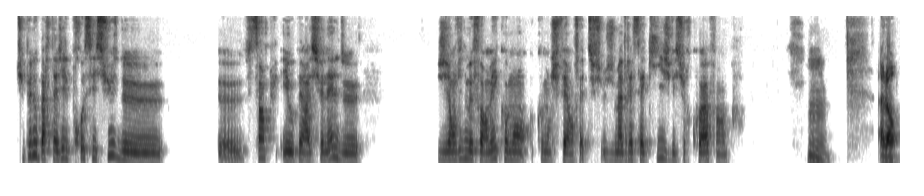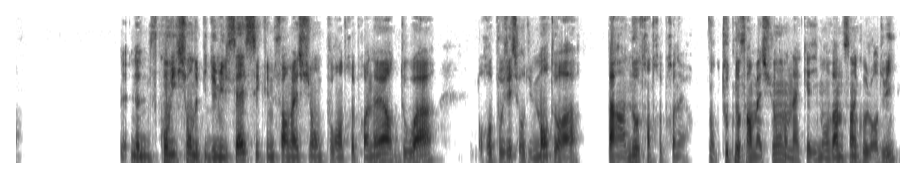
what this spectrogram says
Tu peux nous partager le processus de euh, simple et opérationnel de j'ai envie de me former, comment, comment je fais en fait? Je, m'adresse à qui? Je vais sur quoi? Enfin... Hmm. Alors, notre conviction depuis 2016, c'est qu'une formation pour entrepreneurs doit reposer sur du mentorat par un autre entrepreneur. Donc, toutes nos formations, on en a quasiment 25 aujourd'hui,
